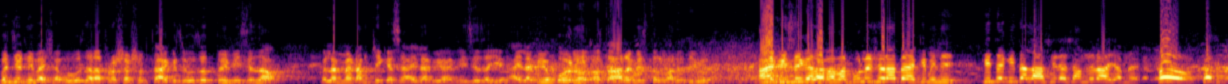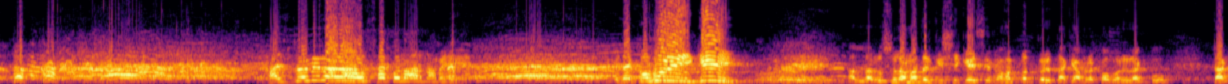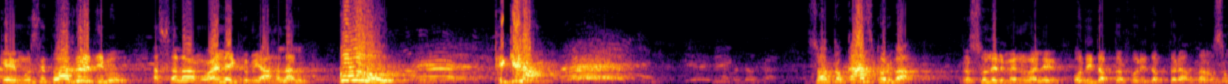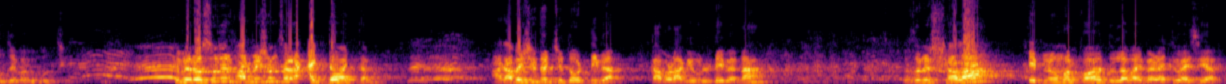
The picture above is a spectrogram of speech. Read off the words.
বুঝছেন ভাই সাহেব হুজুরা প্রশাসন তো আগে হুজুর তুমি ফিসে যাও। বললাম ম্যাডাম, ঠিক আছে আই লাভ ইউ আমি ফিসে যাই আই লাভ ইউ কই না তো আরও পিস্তল মারে দিব। আমি ফিসে গেলাম, আবার পুলিশেরা ব্যাকে মিলি। কিতা কিতা লাশিরা সামনে রাই আপনি। ঠক। লাগাও চেতনার নামে। এটা কুফুরি, কি? আল্লাহ রসুল আমাদেরকে শিখেছে মহব্বত করে তাকে আমরা কবরে রাখব। তাকে মুছে দোয়া করে দিব। আসসালাম আলাইকুম ইয়া হালাল কবুল ঠিক না যত কাজ করবা, রসুলের ম্যানুয়ালে অধিদপ্তর, পরিদপ্তরে আল্লাহ রসুল যেভাবে বলছে। তুমি রসুলের পারমিশন ছাড়া আড্ডা না। আগা বেশি হচ্ছে দৌড় দিবা, কাপড় আগে উল্টেবা না? রসুলের শালা কয় বেড়াইতে আইসি আর,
